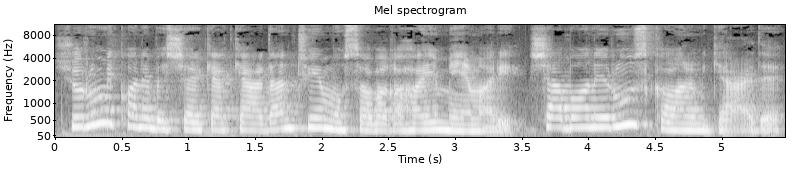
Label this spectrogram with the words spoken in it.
شروع می‌کنه به شرکت کردن توی مسابقه های معماری. شبانه روز کار می‌کرده.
